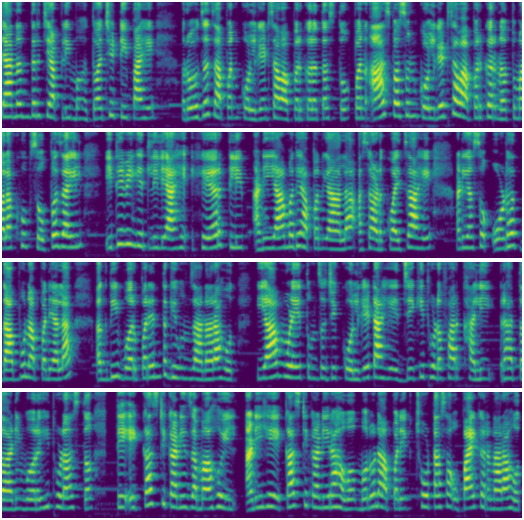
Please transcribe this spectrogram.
त्यानंतरची आपली महत्त्वाची टीप आहे रोजच आपण कोलगेटचा वापर करत असतो पण आजपासून कोलगेटचा वापर करणं तुम्हाला खूप सोपं जाईल. इथे मी घेतलेली आहे हेअर क्लिप आणि यामध्ये आपण याला असं अडकवायचं आहे आणि असं ओढत दाबून आपण याला अगदी वरपर्यंत घेऊन जाणार आहोत. यामुळे तुमचं जे कोलगेट आहे जे की थोडंफार खाली राहतं आणि वरही थोडं असतं ते एकाच ठिकाणी जमा होईल आणि हे एकाच ठिकाणी राहावं म्हणून आपण एक छोटासा उपाय करणार आहोत.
